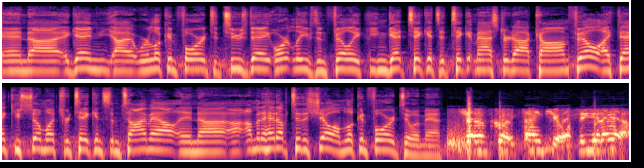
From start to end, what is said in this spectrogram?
And uh, again, uh, we're looking forward to Tuesday. Ortlieb's in Philly. You can get tickets at Ticketmaster.com. Phil, I thank you so much for taking some time out. And uh, I'm going to head up to the show. I'm looking forward to it, man. Sounds great. Thank you. I'll see you there.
